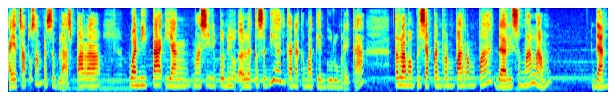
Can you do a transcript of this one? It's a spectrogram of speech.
ayat 1 sampai 11 para wanita yang masih dipenuhi oleh kesedihan karena kematian guru mereka telah mempersiapkan rempah-rempah dari semalam dan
